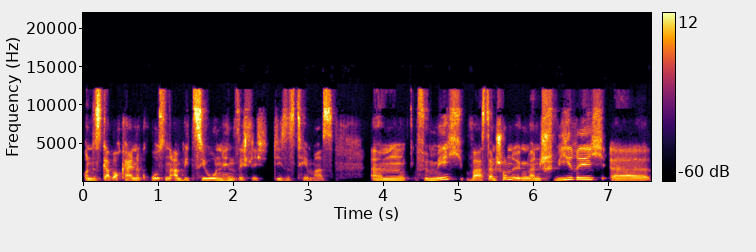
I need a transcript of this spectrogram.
Und es gab auch keine großen Ambitionen hinsichtlich dieses Themas. Ähm, für mich war es dann schon irgendwann schwierig. Äh,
